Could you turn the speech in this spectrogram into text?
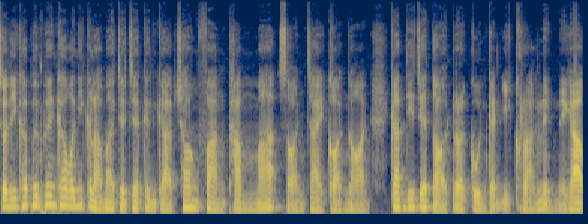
สวัสดีครับเพื่อนๆครับวันนี้กลับมาเจอเจอกันกับช่องฟังธรรมะสอนใจก่อนนอน กับดีเจต่อตระกูลกันอีกครั้งหนึ่งนะครับ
